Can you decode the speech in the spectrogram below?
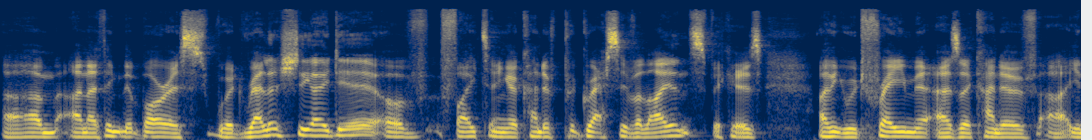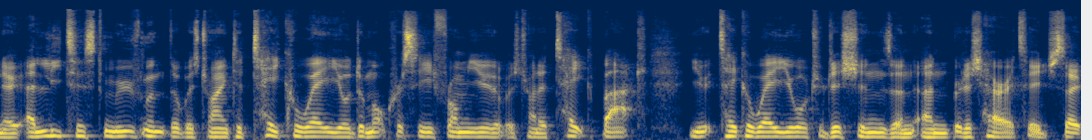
um, and I think that Boris would relish the idea of fighting a kind of progressive alliance because I think he would frame it as a kind of uh, you know elitist movement that was trying to take away your democracy from you, that was trying to take back you take away your traditions and, and British heritage. So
